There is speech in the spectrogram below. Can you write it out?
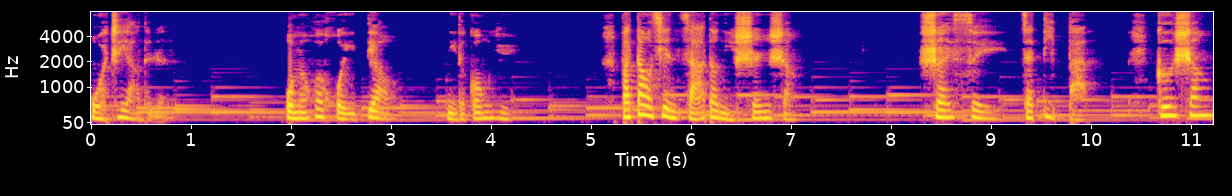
我这样的人。我们会毁掉你的公寓。把道歉砸到你身上，摔碎在地板，割伤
